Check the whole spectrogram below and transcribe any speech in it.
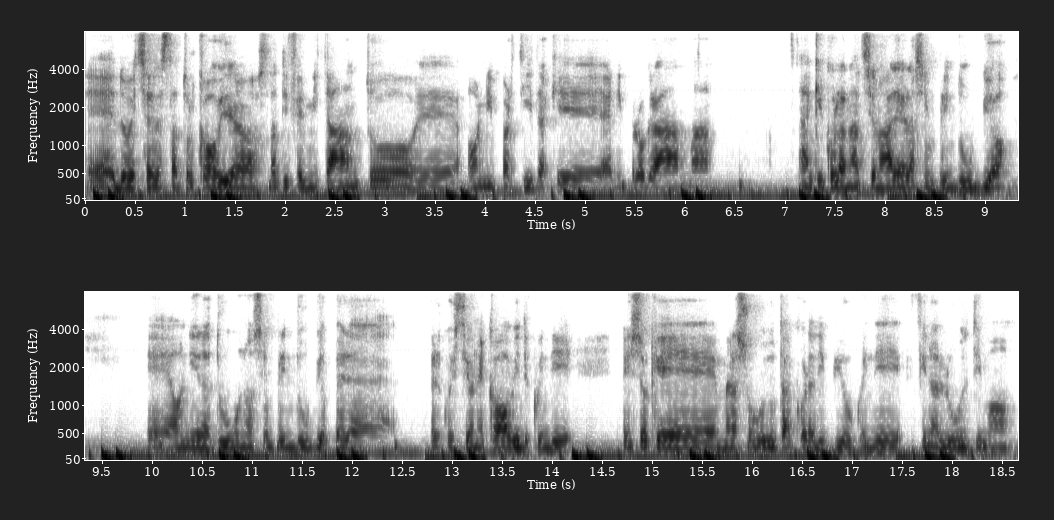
eh, dove c'era stato il Covid eravamo stati fermi tanto e ogni partita che era in programma, anche con la nazionale, era sempre in dubbio, e ogni raduno sempre in dubbio per, per questione Covid, quindi penso che me la sono goduta ancora di più, quindi fino all'ultimo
